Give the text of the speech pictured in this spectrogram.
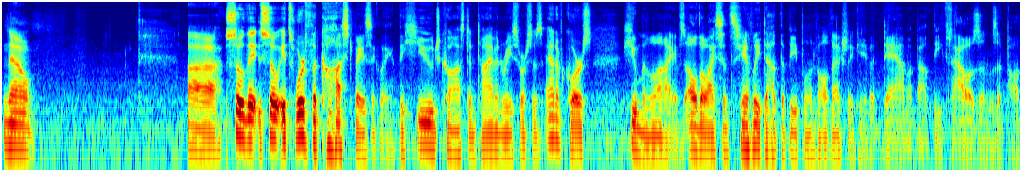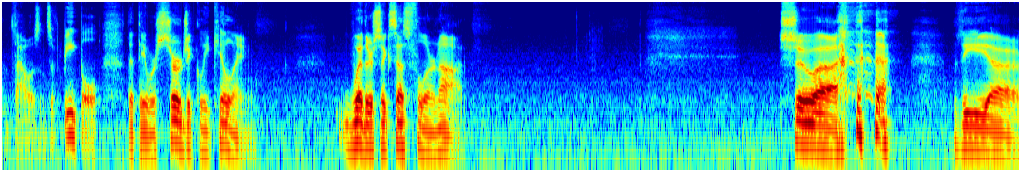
Now, uh, so so it's worth the cost, basically, the huge cost in time and resources, and of course, human lives. Although I sincerely doubt the people involved actually gave a damn about the thousands upon thousands of people that they were surgically killing, whether successful or not. So uh, the uh,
